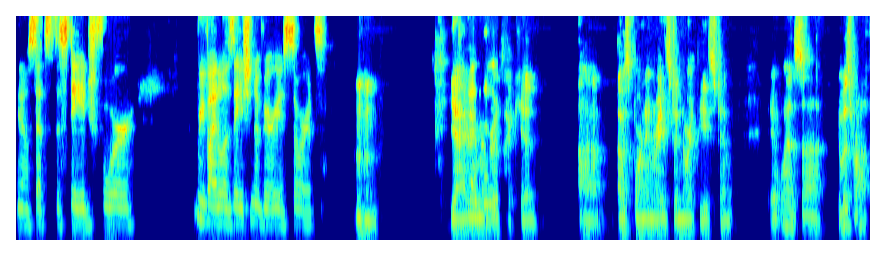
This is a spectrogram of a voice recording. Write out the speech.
you know sets the stage for revitalization of various sorts mm-hmm. yeah i remember then, as a kid uh, I was born and raised in Northeast, and it was uh, it was rough.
